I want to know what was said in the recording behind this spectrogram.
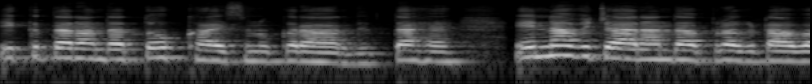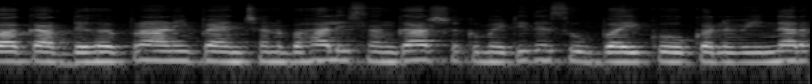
ਇੱਕ ਤਰ੍ਹਾਂ ਦਾ ਧੋਖਾ ਇਸ ਨੂੰ ਕਰਾਰ ਦਿੱਤਾ ਹੈ। ਇਹਨਾਂ ਵਿਚਾਰਾਂ ਦਾ ਪ੍ਰਗਟਾਵਾ ਕਰਦੇ ਹੋਏ ਪੁਰਾਣੀ ਪੈਨਸ਼ਨ ਬਹਾਲੀ ਸੰਘਰਸ਼ ਕਮੇਟੀ ਦੇ ਸੂਬਾਈ ਕੋ ਕਨਵੀਨਰ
